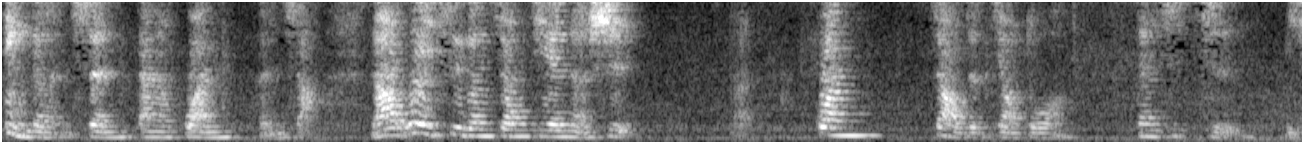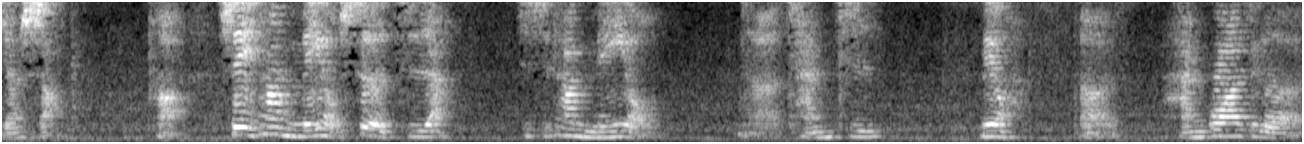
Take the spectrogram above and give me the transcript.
定的很深，但是观很少。然后位置跟中间呢是呃观照的比较多，但是指比较少。好，所以他们没有色知啊，就是他们没有呃残知，没有呃含瓜这个。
